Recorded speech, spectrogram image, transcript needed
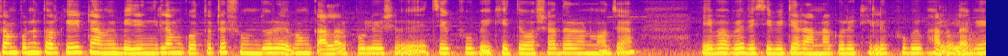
সম্পূর্ণ তরকারিটা আমি বেড়ে নিলাম। কতটা সুন্দর এবং কালারফুল হয়েছে। খুবই খেতে অসাধারণ মজা। এভাবে রেসিপিটা রান্না করে খেলে খুবই ভালো লাগে।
